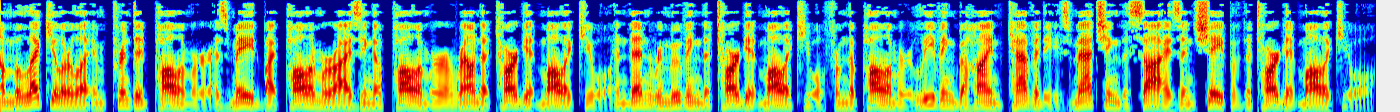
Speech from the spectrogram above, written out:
A molecularly imprinted polymer is made by polymerizing a polymer around a target molecule and then removing the target molecule from the polymer leaving behind cavities matching the size and shape of the target molecule.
